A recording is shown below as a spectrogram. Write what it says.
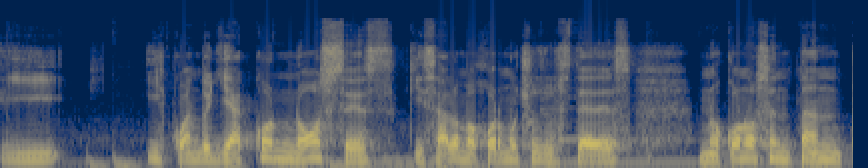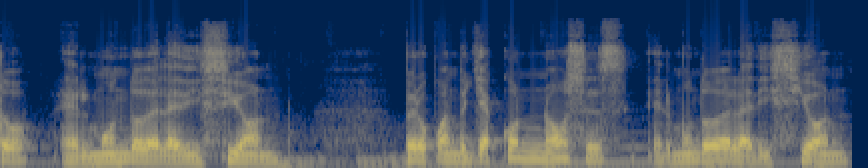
Y, cuando ya conoces, quizá a lo mejor muchos de ustedes no conocen tanto el mundo de la edición, pero cuando ya conoces el mundo de la edición,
